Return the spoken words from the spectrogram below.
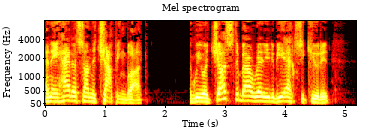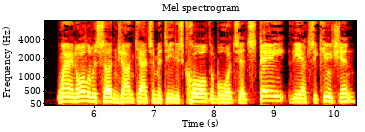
And they had us on the chopping block. We were just about ready to be executed when all of a sudden John Catsimatidis called the board, said, stay the execution.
